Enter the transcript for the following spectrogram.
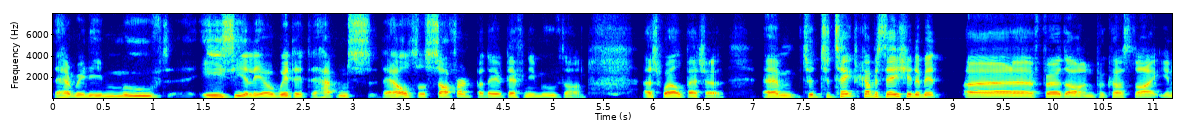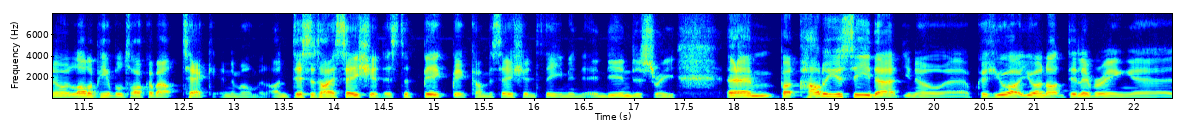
they have really moved easily or with it. They haven't. They also suffered, but they've definitely moved on as well better. Um, to to take the conversation a bit uh further on because like you know a lot of people talk about tech in the moment on digitization it's the big big conversation theme in in the industry um but how do you see that you know uh, because you are you are not delivering uh,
